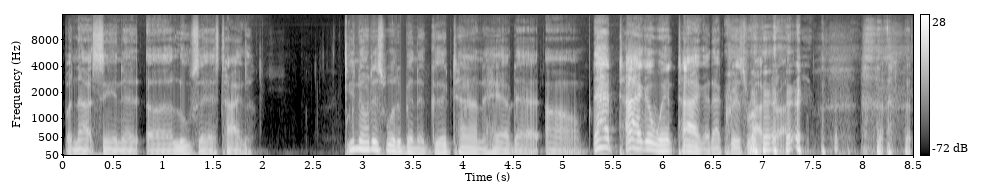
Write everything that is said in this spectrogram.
but not seeing that uh, loose ass tiger. You know, this would have been a good time to have that. Um, that tiger went tiger. That Chris Rock drop. what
